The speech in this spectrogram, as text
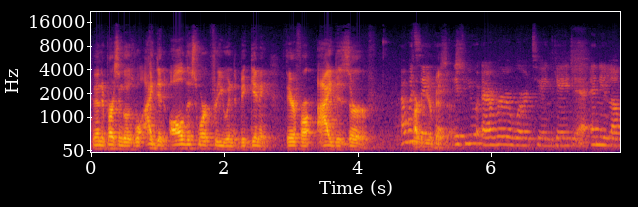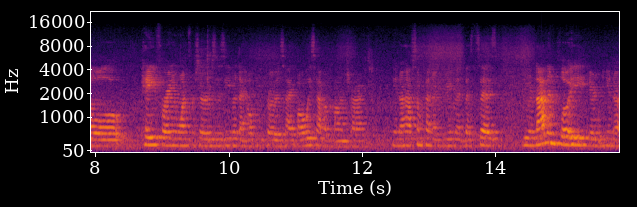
And then the person goes, well, I did all this work for you in the beginning, therefore I deserve. I would part of say your that business. if you ever were to engage at any level, pay for anyone for services, even to help you prototype, always have a contract. You know, have some kind of agreement that says you're not an employee, you're, you know,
